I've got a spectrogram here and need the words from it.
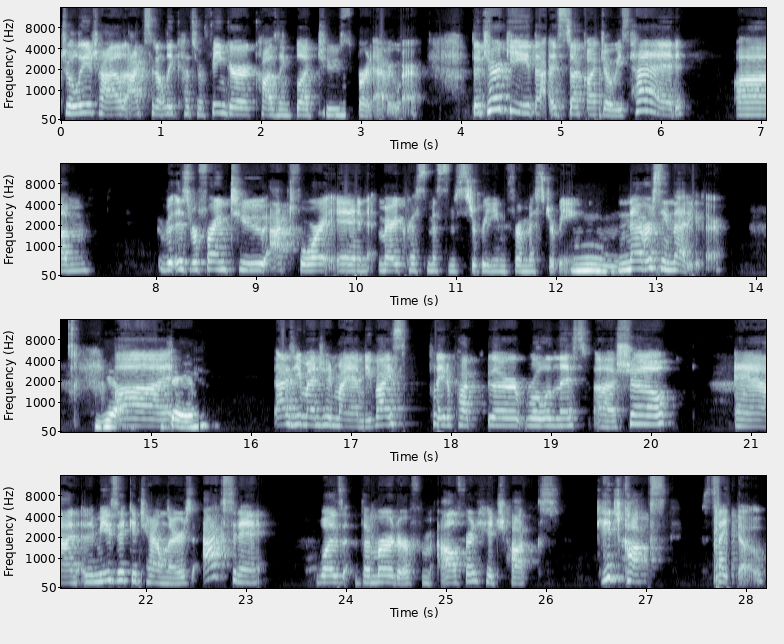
Julia Child accidentally cuts her finger, causing blood to spurt everywhere. The turkey that is stuck on Joey's head um, is referring to Act Four in "Merry Christmas, Mr. Bean" from Mr. Bean. Mm. Never seen that either. Yeah, uh, same. As you mentioned, Miami Vice played a popular role in this uh, show, and the music in Chandler's accident was the murder from Alfred Hitchcock's Hitchcock's Psycho.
